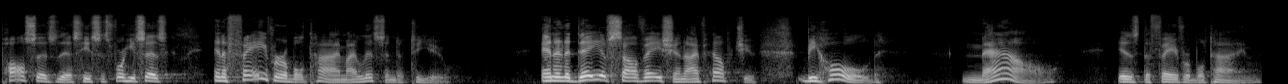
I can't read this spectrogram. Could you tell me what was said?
Paul says this. He says, For he says, In a favorable time I listened to you and in a day of salvation I've helped you. Behold, now is the favorable time.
